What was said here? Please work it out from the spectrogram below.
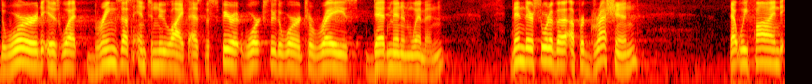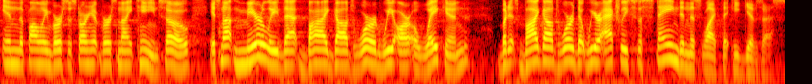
The word is what brings us into new life as the Spirit works through the word to raise dead men and women. then there's sort of a, a progression that we find in the following verses, starting at verse 19. So it's not merely that by God's word we are awakened, but it's by God's word that we are actually sustained in this life that He gives us.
